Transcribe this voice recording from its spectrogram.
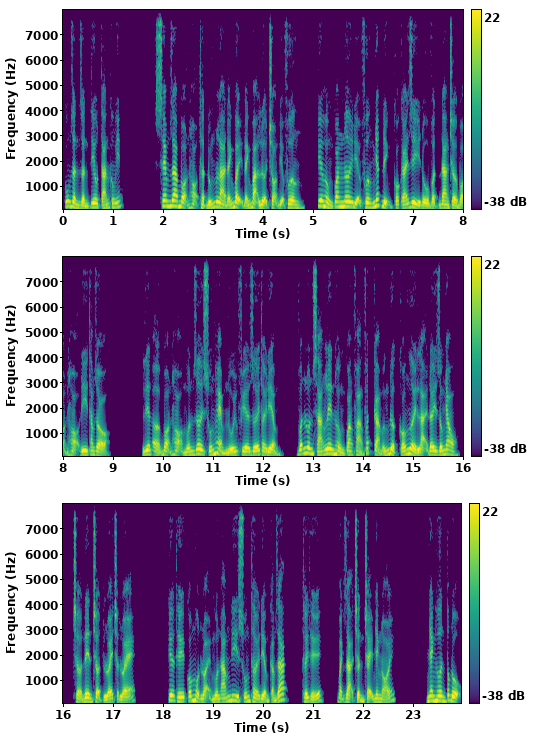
cũng dần dần tiêu tán không ít. Xem ra bọn họ thật đúng là đánh bậy đánh bạ lựa chọn địa phương, kia hồng quang nơi địa phương nhất định có cái gì đồ vật đang chờ bọn họ đi thăm dò. Liên ở bọn họ muốn rơi xuống hẻm núi phía dưới thời điểm, vẫn luôn sáng lên hồng quang phảng phất cảm ứng được có người lại đây giống nhau, trở nên chợt lóe chợt lóe. Kia thế có một loại muốn ám đi xuống thời điểm cảm giác, thấy thế, bạch dạ trần chạy nhanh nói. Nhanh hơn tốc độ.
